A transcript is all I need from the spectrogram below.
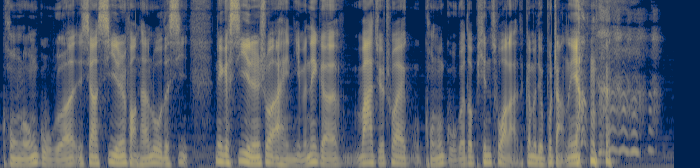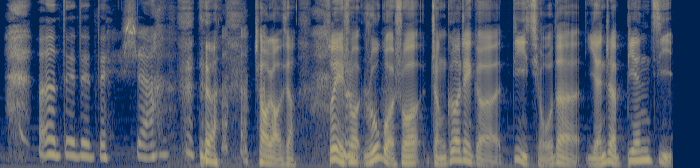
恐龙骨骼，像《蜥蜴人访谈录》的蜥那个蜥蜴人说，哎，你们那个挖掘出来恐龙骨骼都拼错了，根本就不长那样，嗯，对对对，是啊，对吧？超搞笑。所以说，如果说整个这个地球的沿着边际，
